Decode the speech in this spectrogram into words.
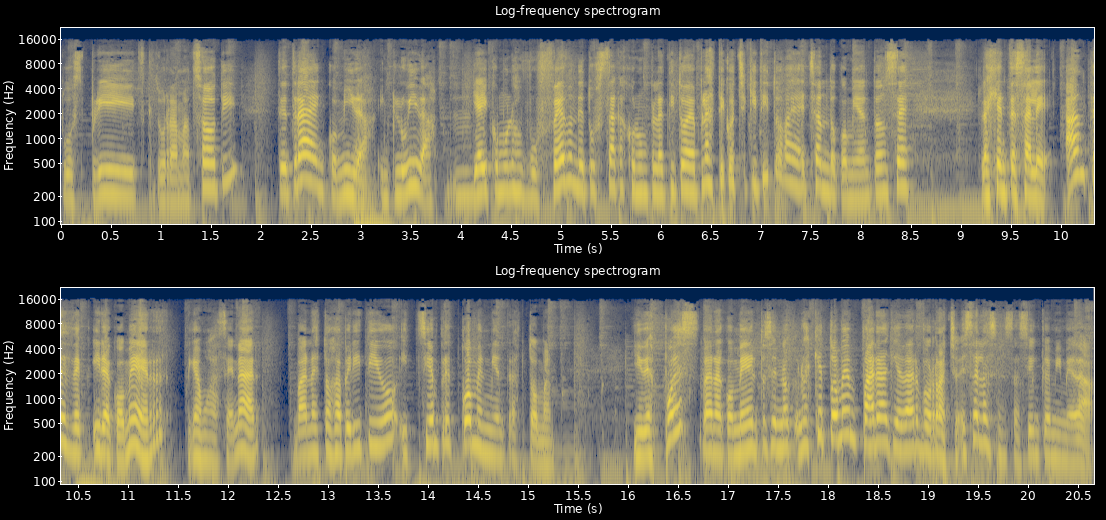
tu spritz, tu ramazzotti, te traen comida incluida. Mm. Y hay como unos buffets donde tú sacas con un platito de plástico chiquitito, vas echando comida. Entonces, la gente sale antes de ir a comer, digamos a cenar, van a estos aperitivos y siempre comen mientras toman. Y después van a comer, entonces no, es que tomen para quedar borrachos, esa es la sensación que a mí me da.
